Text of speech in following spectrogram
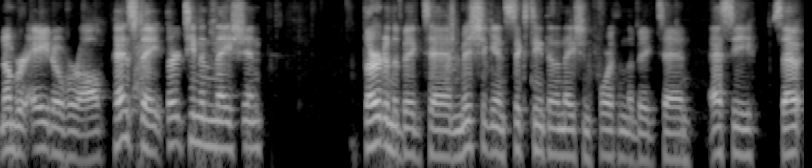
number eight overall. Penn State, 13 in the nation, third in the Big Ten. Michigan, 16th in the nation, fourth in the Big Ten. SE, se-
